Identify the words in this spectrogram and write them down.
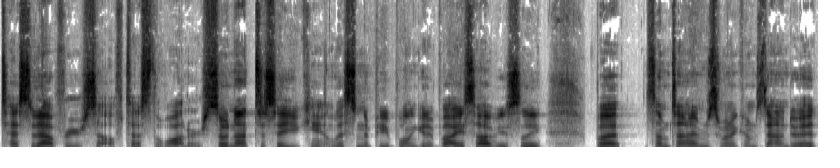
test it out for yourself, test the waters. So, not to say you can't listen to people and get advice, obviously, but sometimes when it comes down to it,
